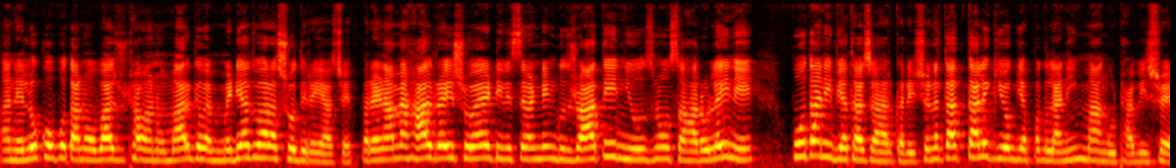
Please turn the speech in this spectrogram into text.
અને લોકો પોતાનો અવાજ ઉઠાવવાનો માર્ગ હવે મીડિયા દ્વારા શોધી રહ્યા છે. પરિણામે હાલ રહીશોએ ટીવી સેવન્ટીન ગુજરાતી ન્યૂઝનો સહારો લઈને પોતાની વ્યથા જાહેર કરી છે અને તાત્કાલિક યોગ્ય પગલાંની માંગ ઉઠાવી છે.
